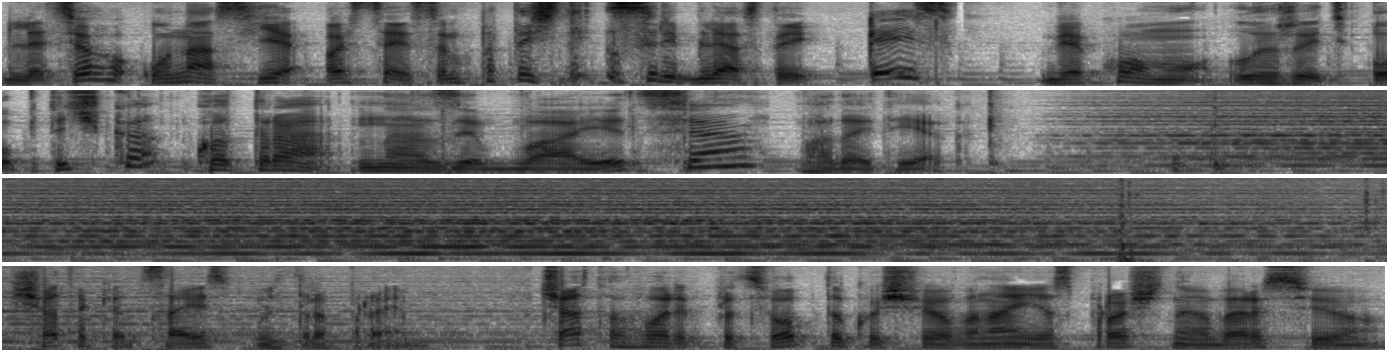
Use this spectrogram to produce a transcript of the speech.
Для цього у нас є ось цей симпатичний сріблястий кейс, в якому лежить оптичка, котра називається. Вгадайте як. Що таке Zeiss Ultra Prime? Часто говорять про цю оптику, що вона є спрощеною версією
